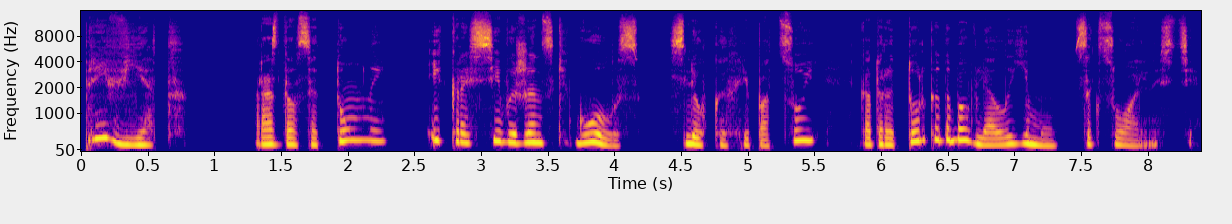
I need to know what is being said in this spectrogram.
«Привет!» — раздался томный и красивый женский голос с легкой хрипотцой, которая только добавляла ему сексуальности.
